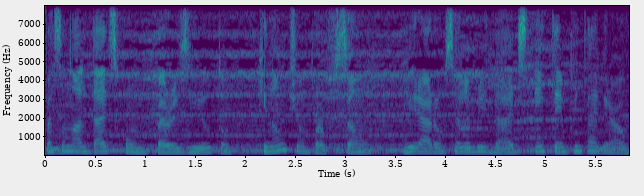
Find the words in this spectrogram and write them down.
Personalidades como Paris Hilton, que não tinham profissão, viraram celebridades em tempo integral.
